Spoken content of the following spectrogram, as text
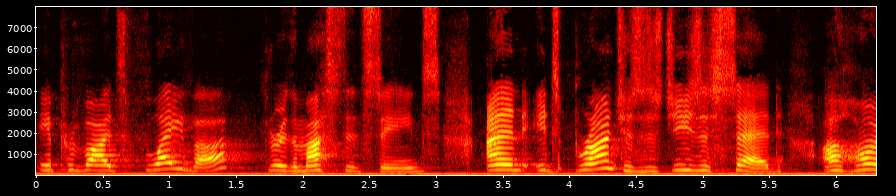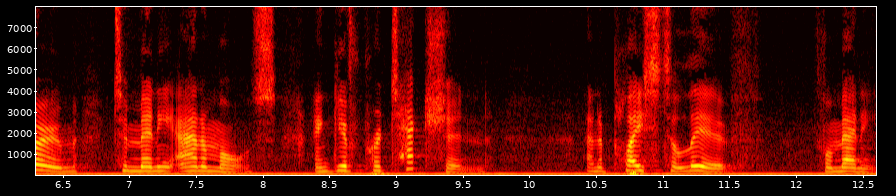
it provides flavor through the mustard seeds, and its branches, as Jesus said, are home to many animals and give protection and a place to live for many.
